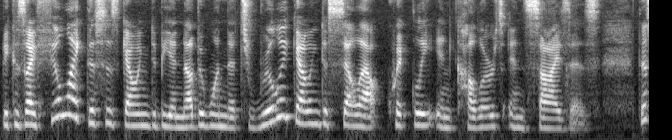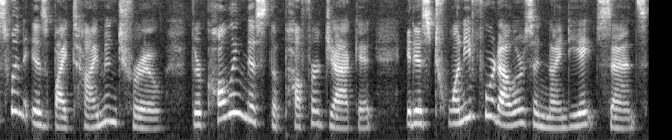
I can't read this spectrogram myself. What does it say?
because I feel like this is going to be another one that's really going to sell out quickly in colors and sizes. This one is by Time and Tru. They're calling this the puffer jacket. It is $24.98.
